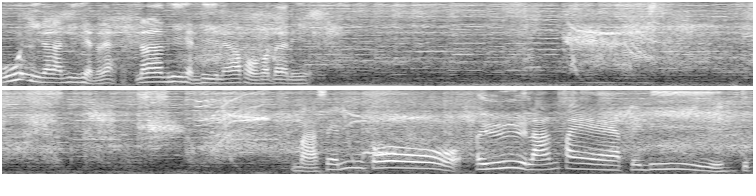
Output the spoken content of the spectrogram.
อุ้ยนานๆทีเห็นนะเนี่ยนานๆทีเห็นทีนะครับผมเคาน์เตอร์นี้หมาเซนโก้เออล้านแปดไปดี จุก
